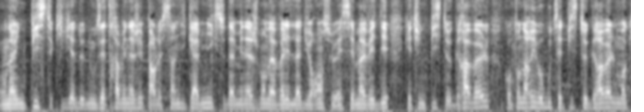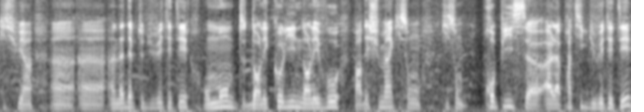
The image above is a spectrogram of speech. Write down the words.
On a une piste qui vient de nous être aménagée par le syndicat mixte d'aménagement de la vallée de la Durance, le SMAVD, qui est une piste gravel. Quand on arrive au bout de cette piste gravel, moi qui suis un, adepte du VTT, on monte dans les collines, dans les vaux, par des chemins qui sont, qui sont propices à la pratique du VTT.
